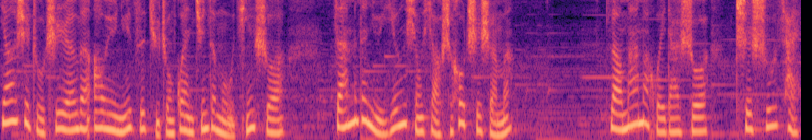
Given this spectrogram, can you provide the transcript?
央视主持人问奥运女子举重冠军的母亲说：“咱们的女英雄小时候吃什么？”老妈妈回答说。吃蔬菜，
